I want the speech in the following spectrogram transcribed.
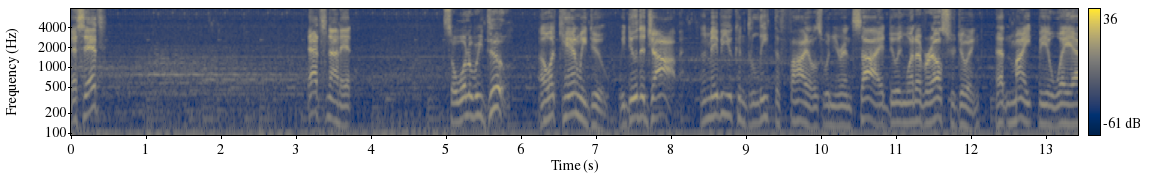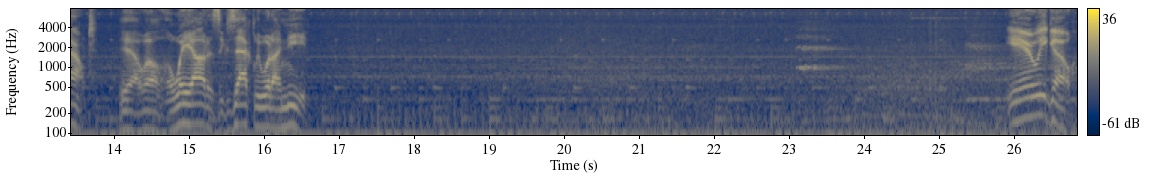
That's it? That's not it. So, what do we do? What can we do? We do the job. And maybe you can delete the files when you're inside doing whatever else you're doing. That might be a way out. Yeah, well, a way out is exactly what I need. Here we go.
